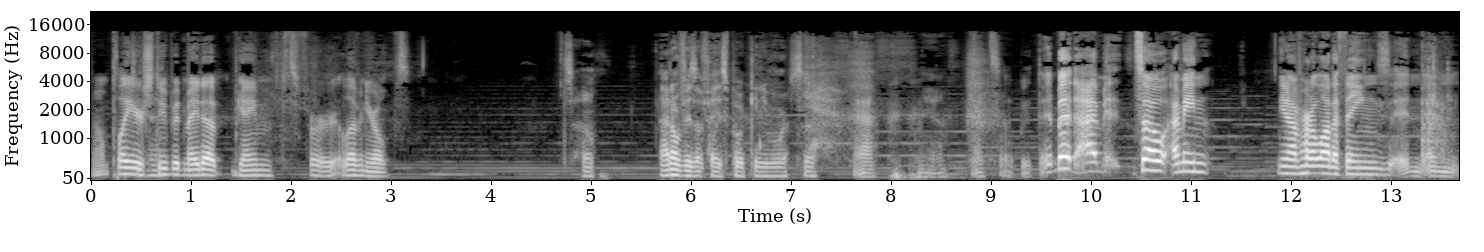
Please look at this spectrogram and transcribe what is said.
Don't play your stupid made up games for 11 year olds. So I don't visit Facebook anymore. So Yeah. Yeah. That's a good thing. But I mean, so, I mean, you know, I've heard a lot of things and, and,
